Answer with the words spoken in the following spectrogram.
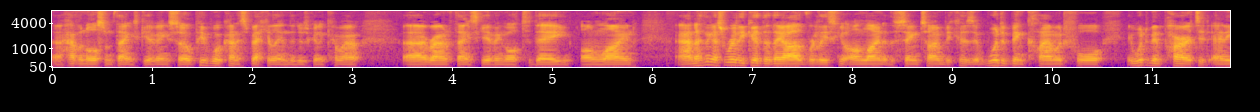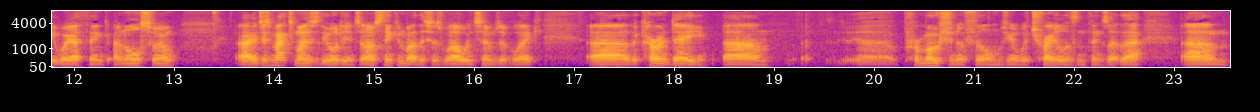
uh, have an awesome Thanksgiving. So people were kind of speculating that it was going to come out uh, around Thanksgiving or today online. And I think that's really good that they are releasing it online at the same time because it would have been clamoured for, it would have been pirated anyway, I think, and also uh, it just maximizes the audience. And I was thinking about this as well in terms of like uh, the current day um, uh, promotion of films, you know, with trailers and things like that. Um,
